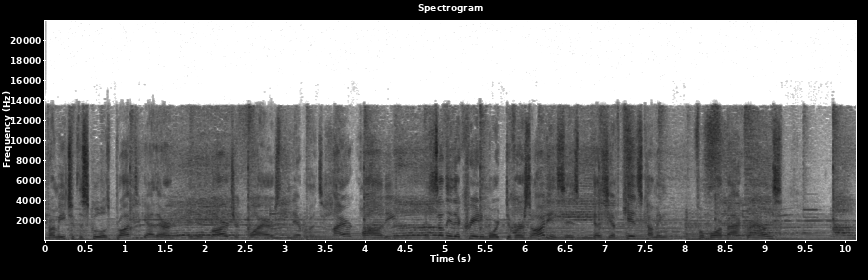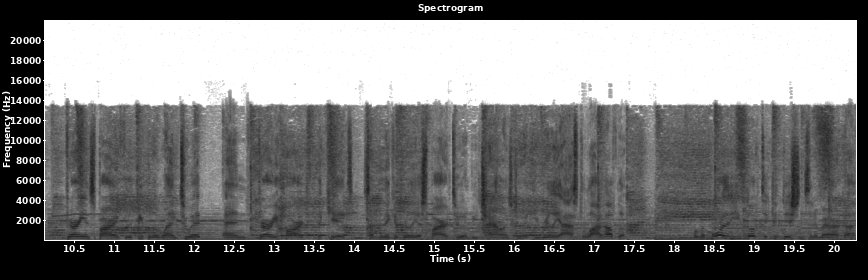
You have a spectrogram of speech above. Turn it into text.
from each of the schools brought together in the larger choirs, the neighborhood's higher quality, and suddenly they're creating more diverse audiences because you have kids coming from more backgrounds. Very inspiring for the people that went to it, and very hard for the kids, something they could really aspire to and be challenged to it. He really asked a lot of them. Well, the more that he looked at conditions in America,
